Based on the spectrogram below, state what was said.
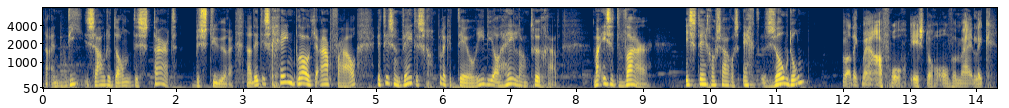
Nou, en die zouden dan de staart besturen. Nou, dit is geen broodje aapverhaal. Het is een wetenschappelijke theorie die al heel lang teruggaat. Maar is het waar? Is Stegosaurus echt zo dom? Wat ik mij afvroeg is toch onvermijdelijk.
